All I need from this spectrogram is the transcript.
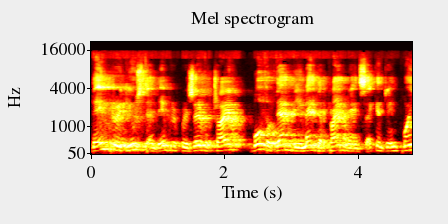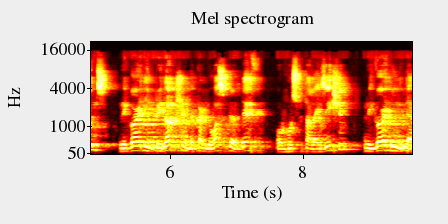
the EMPEROR-Reduced and the EMPEROR-Preserved trial, both of them, they met the primary and secondary endpoints regarding reduction of the cardiovascular death or hospitalization, regarding the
